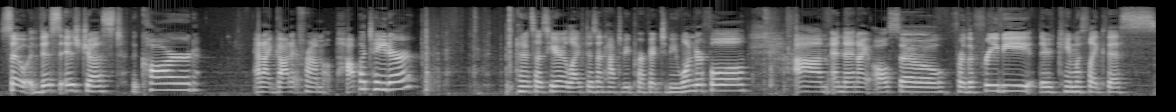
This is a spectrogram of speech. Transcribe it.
so this is just the card and I got it from Papa Tater. And it says here, life doesn't have to be perfect to be wonderful. Um, and then I also, for the freebie, they came with like this,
